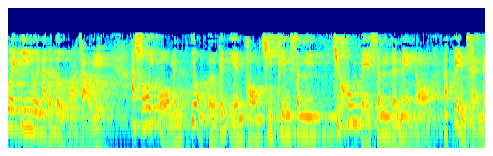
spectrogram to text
会因为那个恶华造业。啊，所以我们用耳根圆通去听声音，去分别声音的内容，那变成呢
